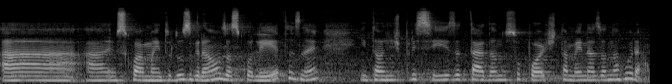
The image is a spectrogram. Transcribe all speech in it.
a, a, o escoamento dos grãos, as colheitas, né? então a gente precisa estar tá dando suporte também na zona rural.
